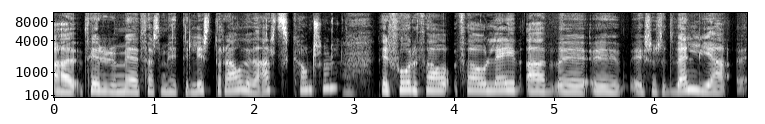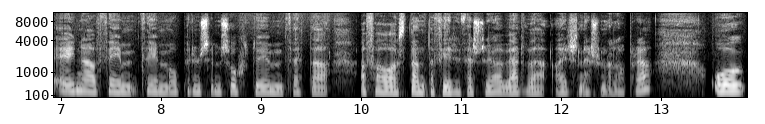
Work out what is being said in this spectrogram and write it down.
að þeir eru með það sem heitir Listráð eða Arts Council mm. þeir fóru þá, þá leið að e, sagt, velja eina af þeim, þeim óperum sem sóttu um þetta að fá að standa fyrir þessu að verða Irish National Opera og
